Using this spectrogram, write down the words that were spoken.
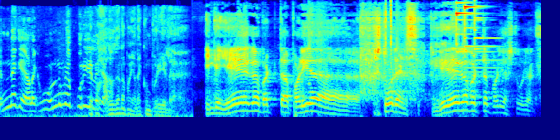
என்னங்க எனக்கு ஒண்ணுமே புரியல அதுதானப்பா எனக்கும் புரியல. இங்க ஏகப்பட்ட பழைய ஸ்டூடெண்ட்ஸ் ஏகப்பட்ட பழைய ஸ்டூடெண்ட்ஸ்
